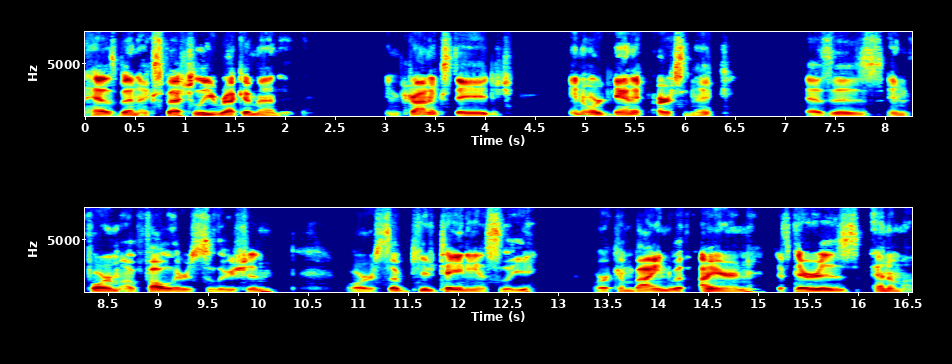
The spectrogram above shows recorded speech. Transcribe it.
has been especially recommended. In chronic stage, inorganic arsenic, as is in form of Fowler's solution, or subcutaneously, or combined with iron if there is enema,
